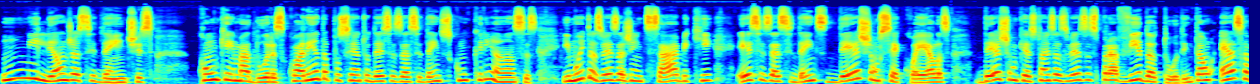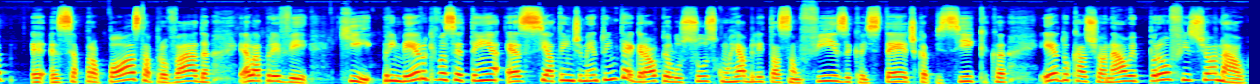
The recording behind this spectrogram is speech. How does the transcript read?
um milhão de acidentes com queimaduras, 40% desses acidentes com crianças. E muitas vezes a gente sabe que esses acidentes deixam sequelas, deixam questões, às vezes, para a vida toda. Então, essa, é, essa proposta aprovada, ela prevê que, primeiro, que você tenha esse atendimento integral pelo SUS com reabilitação física, estética, psíquica, educacional e profissional.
